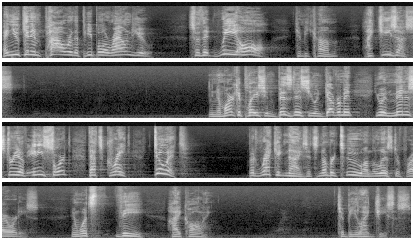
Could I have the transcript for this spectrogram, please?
and you can empower the people around you so that we all can become like Jesus. In the marketplace, in business, you in government, you in ministry of any sort, that's great. Do it. But recognize it's number two on the list of priorities. And what's the high calling? To be like Jesus.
